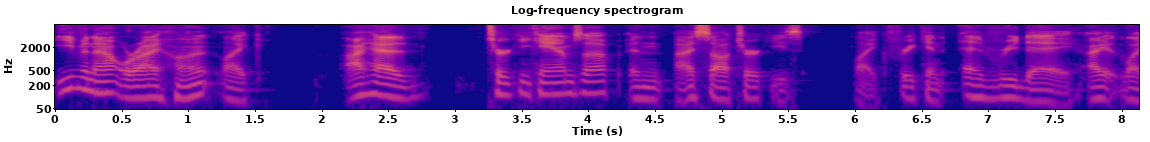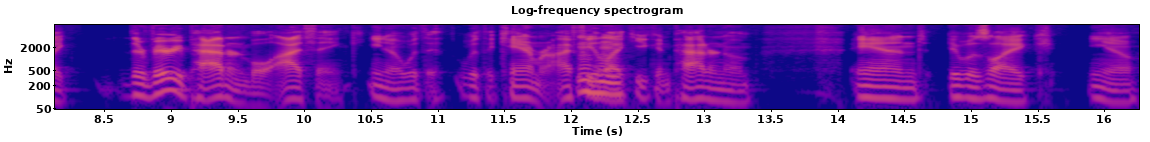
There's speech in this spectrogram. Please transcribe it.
even out where I hunt, like I had turkey cams up and I saw turkeys like freaking every day. I like they're very patternable, I think, you know, with the with the camera. I feel Mhm. like you can pattern them. And it was like, you know,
